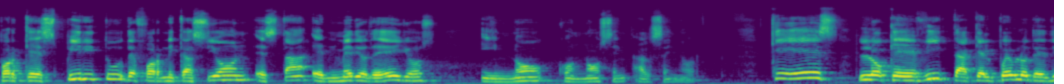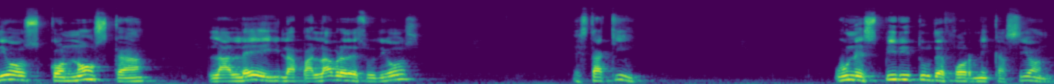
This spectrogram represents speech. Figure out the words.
porque espíritu de fornicación está en medio de ellos y no conocen al Señor. ¿Qué es lo que evita que el pueblo de Dios conozca la ley, la palabra de su Dios? Está aquí. Un espíritu de fornicación.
